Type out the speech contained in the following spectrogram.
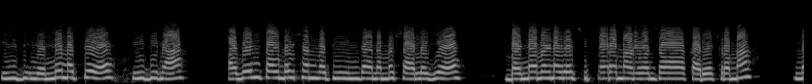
ಈ ನಿನ್ನೆ ಮತ್ತೆ ಈ ದಿನ ಅವೆನ್ ಫೌಂಡೇಶನ್ ವತಿಯಿಂದ ನಮ್ಮ ಶಾಲೆಗೆ ಬಣ್ಣ ಬಣ್ಣದ ಚಿತ್ತಾರ ಮಾಡುವಂತ ಕಾರ್ಯಕ್ರಮ ನ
